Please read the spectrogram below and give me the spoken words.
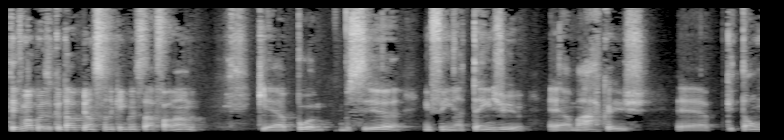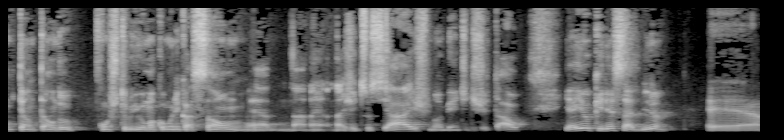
teve uma coisa que eu estava pensando aqui enquanto você estava falando, que é, pô, você, enfim, atende é, marcas é, que estão tentando construir uma comunicação é, na, na, nas redes sociais, no ambiente digital. E aí eu queria saber é,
